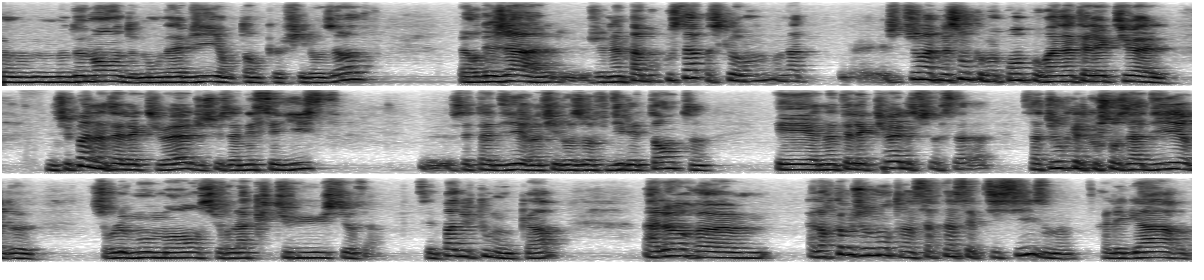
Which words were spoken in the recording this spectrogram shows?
me demande mon avis en tant que philosophe, alors déjà, je n'aime pas beaucoup ça parce que j'ai toujours l'impression qu'on me prend pour un intellectuel. Je ne suis pas un intellectuel, je suis un essayiste, euh, c'est-à-dire un philosophe dilettante. Et un intellectuel, ça, a toujours quelque chose à dire sur le moment, sur l'actu, sur ça. Ce n'est pas du tout mon cas. Alors, euh, alors, comme je montre un certain scepticisme à l'égard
